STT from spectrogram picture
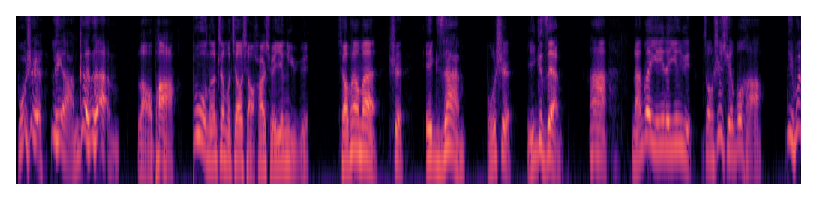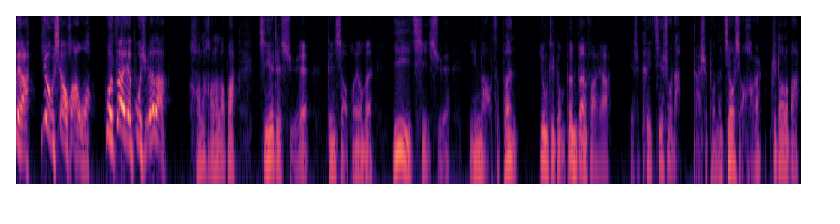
不是两个 them。老爸不能这么教小孩学英语，小朋友们是 exam，不是一个 them 啊。难怪爷爷的英语总是学不好。你们俩又笑话我，我再也不学了。好了好了，老爸接着学，跟小朋友们一起学。你脑子笨，用这种笨办法呀，也是可以接受的，但是不能教小孩，知道了吧？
